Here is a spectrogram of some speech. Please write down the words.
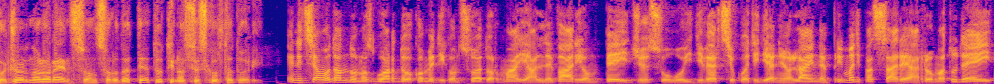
Buongiorno Lorenzo, un saluto a te e a tutti i nostri ascoltatori. Iniziamo dando uno sguardo come di consueto ormai alle varie home page sui diversi quotidiani online. Prima di passare a Roma Today,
